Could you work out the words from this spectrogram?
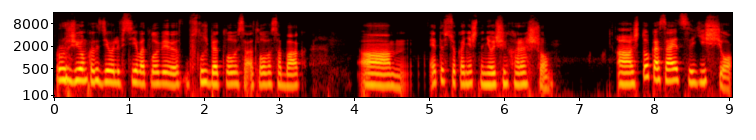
ружьем, как сделали все в, отлове, в службе отлова, отлова собак. Это все, конечно, не очень хорошо. А, что касается еще,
